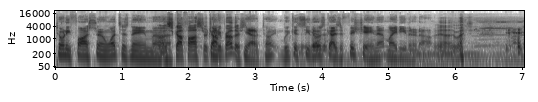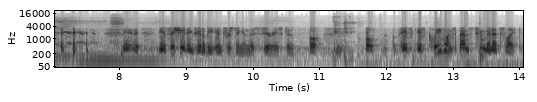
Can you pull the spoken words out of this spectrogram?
Tony Foster and what's his name? Uh, Scott Foster, Tony Brothers. Yeah, Tony, we could see those guys officiating. That might even it out. yeah. the officiating is going to be interesting in this series because both, both if if Cleveland spends two minutes like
